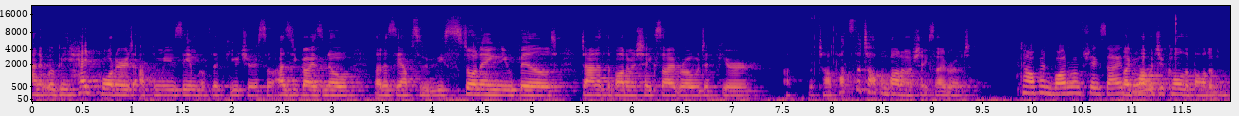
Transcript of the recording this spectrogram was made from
And it will be headquartered at the Museum of the Future. So, as you guys know, that is the absolutely stunning new build down at the bottom of Zayed Road. If you're at the top, what's the top and bottom of Zayed Road? Top and bottom of Zayed. Like, Road? what would you call the bottom?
